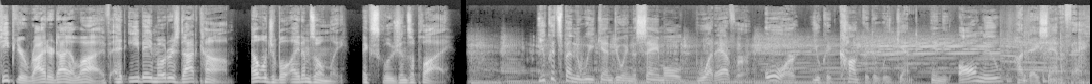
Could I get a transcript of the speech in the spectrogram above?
Keep your ride or die alive at ebaymotors.com. Eligible items only. Exclusions apply. You could spend the weekend doing the same old whatever, or you could conquer the weekend in the all-new Hyundai Santa Fe.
